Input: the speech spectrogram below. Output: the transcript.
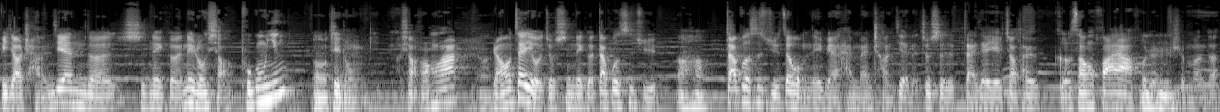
比较常见的是那个那种小蒲公英这种。小黄花，然后再有就是那个大波斯菊啊哈，大波斯菊在我们那边还蛮常见的，就是大家也叫它格桑花呀，或者是什么的，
